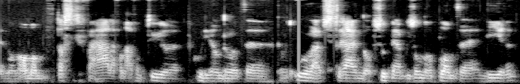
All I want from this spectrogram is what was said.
en dan allemaal fantastische verhalen van avonturen. Hoe die dan door het, door het oerwoud struinde op zoek naar bijzondere planten en dieren.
